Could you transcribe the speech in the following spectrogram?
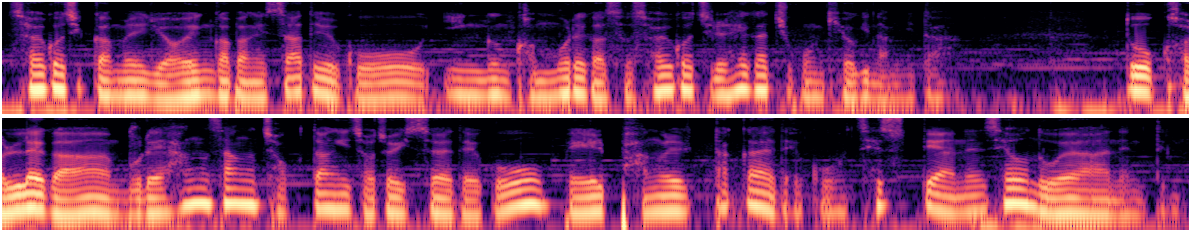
설거지감을 여행 가방에 싸들고 인근 건물에 가서 설거지를 해가지고 온 기억이 납니다. 또 걸레가 물에 항상 적당히 젖어 있어야 되고 매일 방을 닦아야 되고 세숫대야는 세워 놓아야 하는 등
